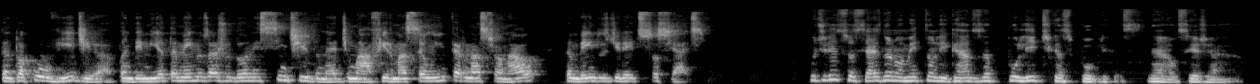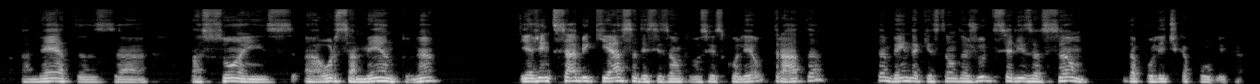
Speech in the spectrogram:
tanto a Covid, a pandemia também nos ajudou nesse sentido, né, de uma afirmação internacional também dos direitos sociais. Os direitos sociais normalmente estão ligados a políticas públicas, né, ou seja, a metas, a ações, a orçamento, né? E a gente sabe que essa decisão que você escolheu trata também da questão da judicialização da política pública.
